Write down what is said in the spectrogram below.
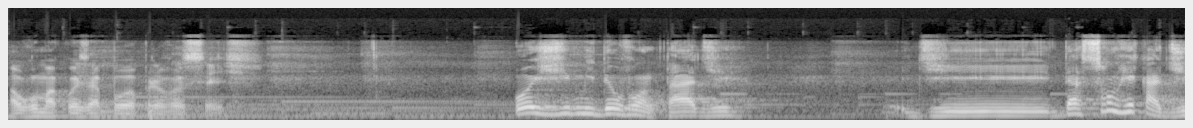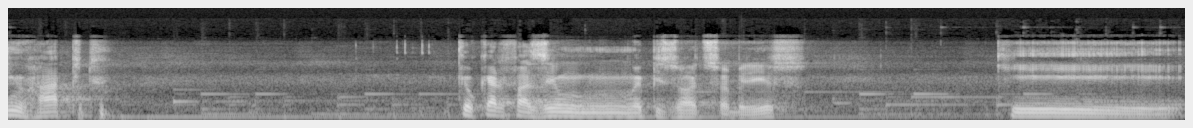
alguma coisa boa para vocês. Hoje me deu vontade de dar só um recadinho rápido, que eu quero fazer um episódio sobre isso, que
